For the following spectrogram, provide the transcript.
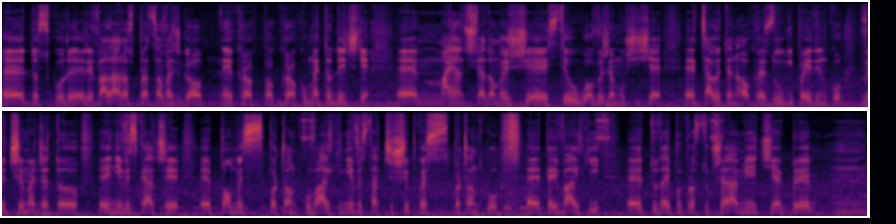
e, do skóry rywala, rozpracować go e, krok po kroku metodycznie, e, mając świadomość z tyłu głowy, że musi się cały ten okres długi pojedynku wytrzymać, że to nie wystarczy pomysł z początku walki, nie wystarczy szybkość z początku e, tej walki. E, Tutaj po prostu trzeba mieć jakby mm,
